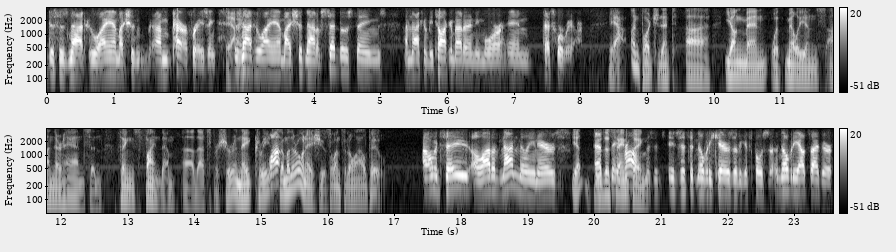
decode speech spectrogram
this is not who I am. I shouldn't. I'm paraphrasing. Yeah, this is not who I am. I should not have said those things. I'm not going to be talking about it anymore. And that's where we are. Yeah, unfortunate. Uh, young men with millions on their hands and things find them, uh, that's for sure. And they create Well- some of their own issues once in a while, too. I would say a lot of non-millionaires Yep, do have the same, same thing. It's, it's just that nobody cares if it gets posted. Nobody outside their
